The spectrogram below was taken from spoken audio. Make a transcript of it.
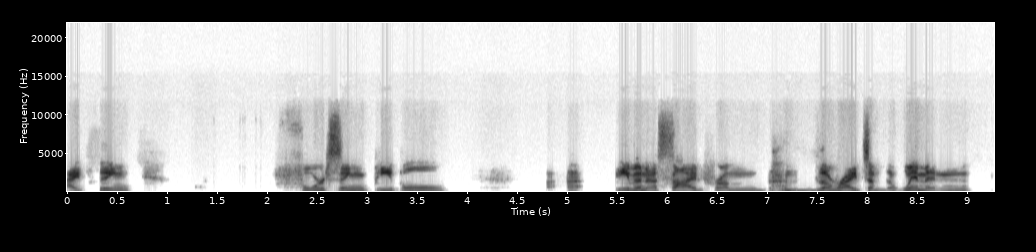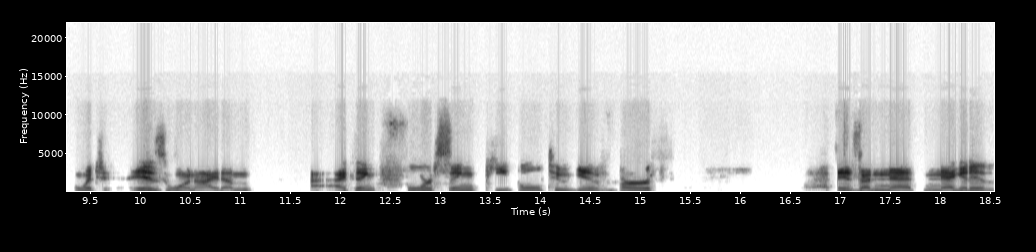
i think forcing people uh, even aside from the rights of the women which is one item i think forcing people to give birth is a net negative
